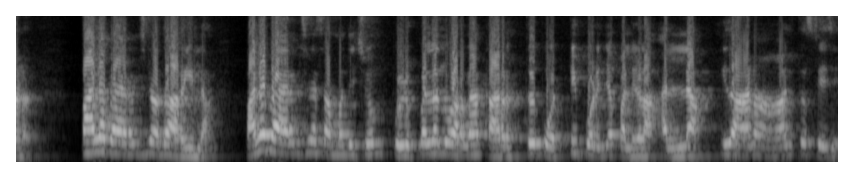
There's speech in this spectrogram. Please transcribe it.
ആണ്. പല പാരന്റ്സിനും അത് അറിയില്ല. പല പാരന്റ്സിനെ സംബന്ധിച്ചും പുഴുപ്പല്ല് എന്ന് പറഞ്ഞാൽ കറുത്ത് പൊട്ടിപ്പൊടിഞ്ഞ പല്ലുകളാ. അല്ല ഇതാണ് ആദ്യത്തെ സ്റ്റേജ്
